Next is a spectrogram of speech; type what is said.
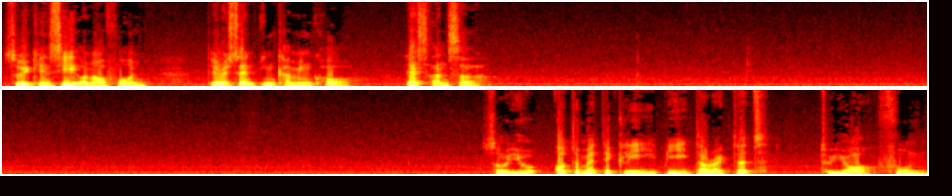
So you can see on our phone there is an incoming call. Let's answer. So you'll automatically be directed to your phone.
